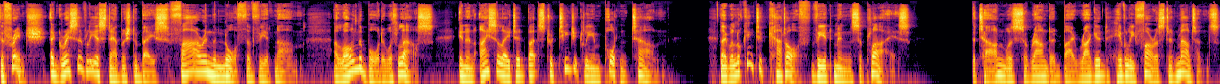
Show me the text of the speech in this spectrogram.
The French aggressively established a base far in the north of Vietnam, along the border with Laos, in an isolated but strategically important town. They were looking to cut off Viet Minh supplies. The town was surrounded by rugged, heavily forested mountains.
